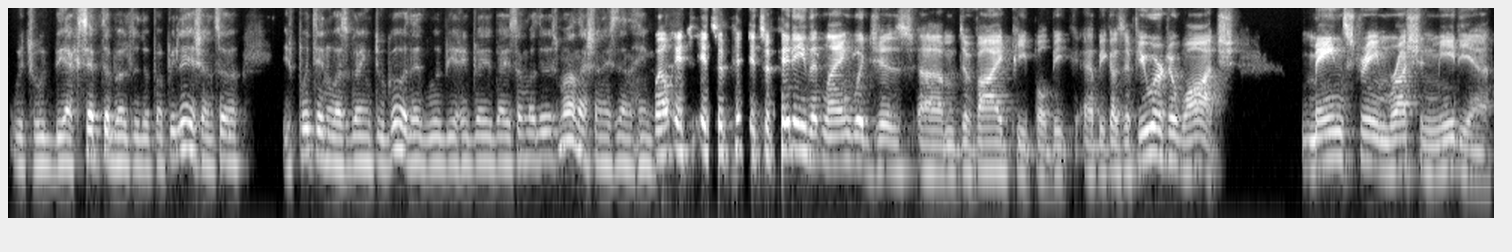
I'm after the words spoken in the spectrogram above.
which would be acceptable to the population. So if Putin was going to go, that would be replaced by somebody who's more nationalist than him. Well, it's it's a it's a pity that languages um, divide people be, uh, because if you were to watch mainstream Russian media,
